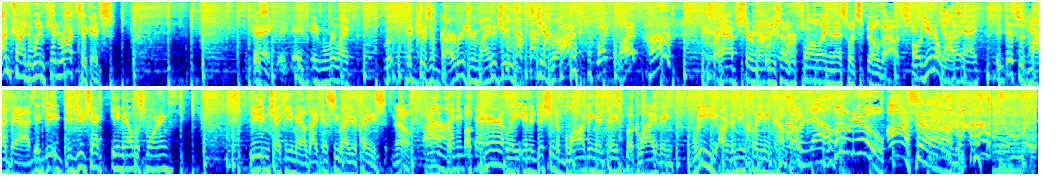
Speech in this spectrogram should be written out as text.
I'm trying to win Kid Rock tickets. Okay. It- it- it- we're like, pictures of garbage reminded you of Kid Rock? what? What? Huh? Perhaps her mind is overflowing and that's what spilled out. She's- Oh, you know Gotcha. what? This is my bad. Did, did you check email this morning? You didn't check email. I can see by your face. no. Uh, no, I didn't either. Apparently, in addition to blogging and Facebook living, we are the new cleaning company. Oh, no. Who knew? Awesome!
